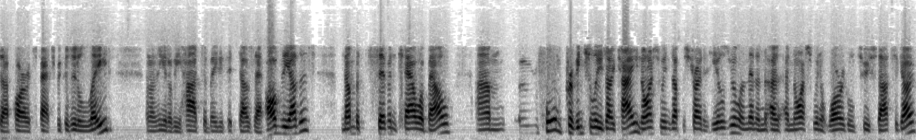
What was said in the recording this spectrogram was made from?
uh, Pirates Patch, because it'll lead, and I think it'll be hard to beat if it does that. Of the others, number seven, Tower Bell. Um, form provincially is okay. Nice wins up the straight at Healesville, and then a, a, a nice win at Warragul two starts ago.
